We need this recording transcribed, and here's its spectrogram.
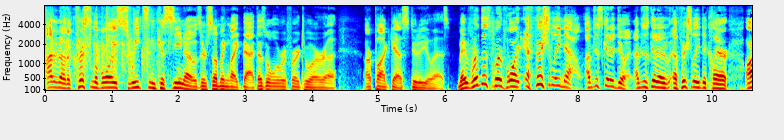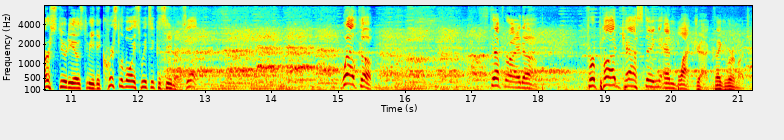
I don't know, the Chris Lavoie Suites and Casinos or something like that. That's what we'll refer to our uh, our podcast studio as. Maybe from this point forward, officially now, I'm just going to do it. I'm just going to officially declare our studios to be the Chris Lavoie Suites and Casinos. Yeah. Welcome. Step right up for podcasting and blackjack. Thank you very much.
